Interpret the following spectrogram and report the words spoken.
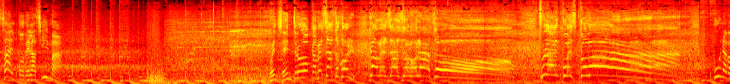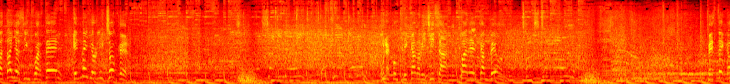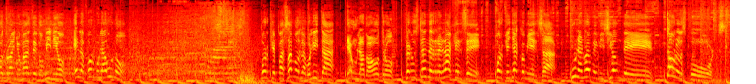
Merengues al asalto de la cima. Buen centro, cabezazo, gol, cabezazo, golazo. Franco Escobar. Una batalla sin cuartel en Major League Soccer. Una complicada visita para el campeón. Festeja otro año más de dominio en la Fórmula 1. Porque pasamos la bolita de un lado a otro, pero ustedes relájense, porque ya comienza una nueva emisión de Total Sports.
